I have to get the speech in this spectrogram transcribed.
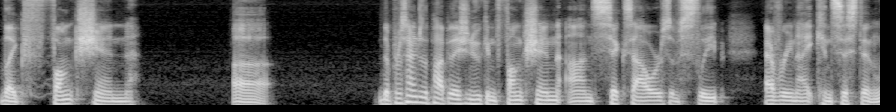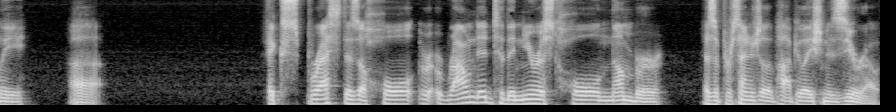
like function uh the percentage of the population who can function on 6 hours of sleep every night consistently uh expressed as a whole, rounded to the nearest whole number as a percentage of the population is zero.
